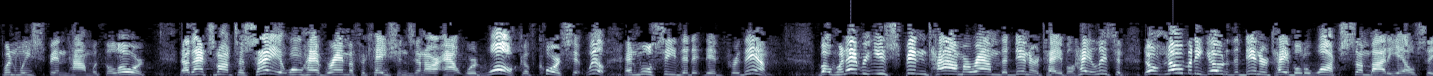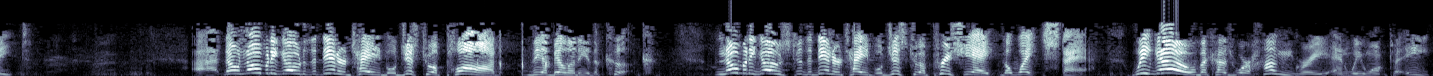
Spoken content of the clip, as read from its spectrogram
when we spend time with the Lord. Now that's not to say it won't have ramifications in our outward walk. Of course it will. And we'll see that it did for them. But whenever you spend time around the dinner table, hey listen, don't nobody go to the dinner table to watch somebody else eat. Uh, don't nobody go to the dinner table just to applaud the ability of the cook. Nobody goes to the dinner table just to appreciate the wait staff. We go because we're hungry and we want to eat.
